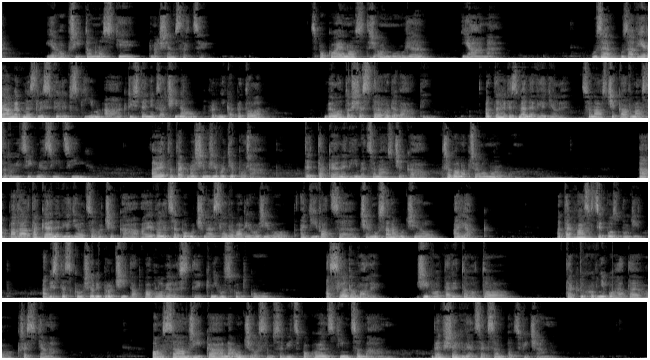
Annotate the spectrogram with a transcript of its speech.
jeho přítomnosti v našem srdci. Spokojenost, že on může, já ne. Uzavíráme dnes list Filipským a když Zdeněk začínal v první kapitole, bylo to 6.9. A tehdy jsme nevěděli, co nás čeká v následujících měsících a je to tak v našem životě pořád. Teď také nevíme, co nás čeká, třeba na přelomu roku. A Pavel také nevěděl, co ho čeká a je velice poučné sledovat jeho život a dívat se, čemu se naučil a jak. A tak vás chci pozbudit, abyste zkoušeli pročítat Pavlovy listy, knihu skutků a sledovali život tady tohoto tak duchovně bohatého křesťana. On sám říká, naučil jsem se být spokojen s tím, co mám. Ve všech věcech jsem pocvičen.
